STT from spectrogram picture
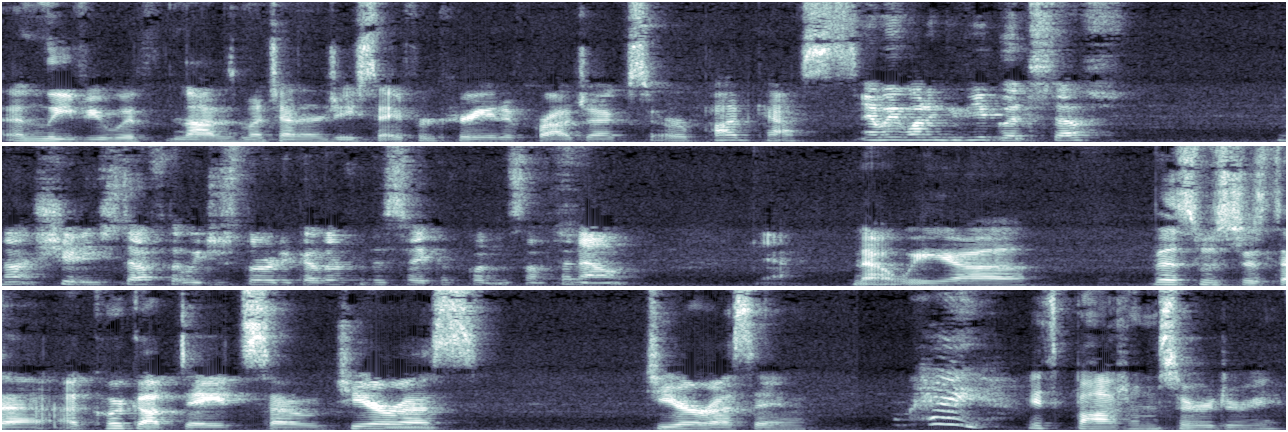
and leave you with not as much energy, say for creative projects or podcasts. And we want to give you good stuff, not shitty stuff that we just throw together for the sake of putting something out. Yeah. No, we uh, this was just a, a quick update. So GRS, GRSing, Okay. it's bottom surgery.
